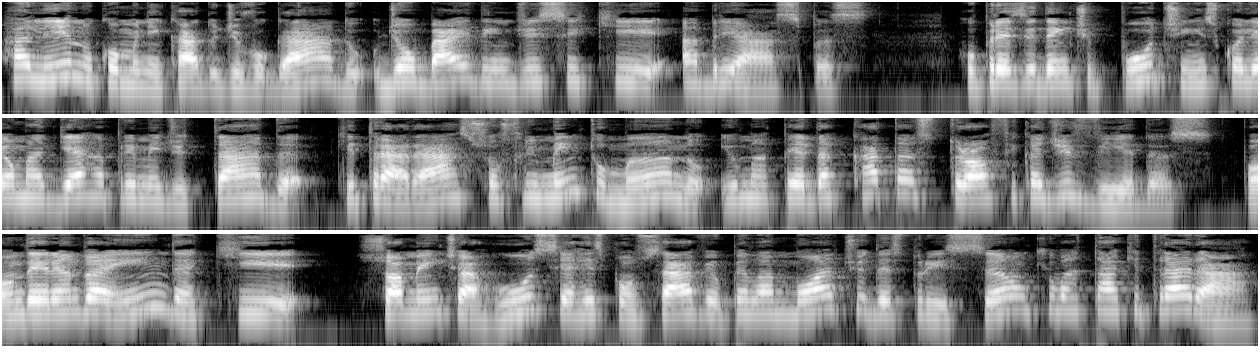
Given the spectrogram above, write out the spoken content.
Ali, no comunicado divulgado, Joe Biden disse que, abre aspas, o presidente Putin escolheu uma guerra premeditada que trará sofrimento humano e uma perda catastrófica de vidas, ponderando ainda que Somente a Rússia é responsável pela morte e destruição que o ataque trará,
